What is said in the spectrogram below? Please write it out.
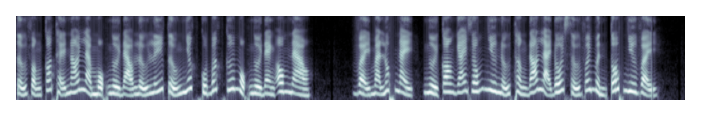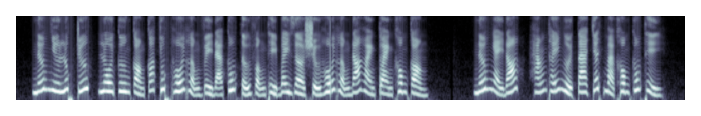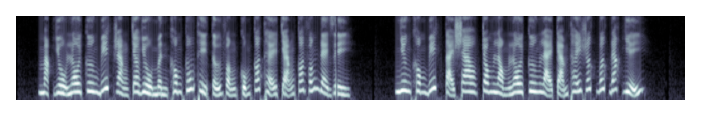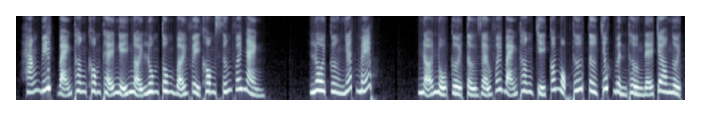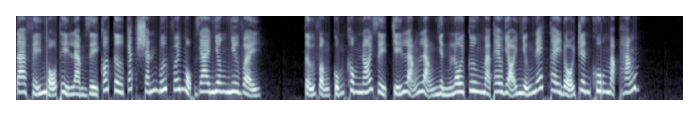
Tử vận có thể nói là một người đạo lữ lý tưởng nhất của bất cứ một người đàn ông nào. Vậy mà lúc này, người con gái giống như nữ thần đó lại đối xử với mình tốt như vậy. Nếu như lúc trước, lôi cương còn có chút hối hận vì đã cứu tử vận thì bây giờ sự hối hận đó hoàn toàn không còn. Nếu ngày đó, hắn thấy người ta chết mà không cứu thì... Mặc dù lôi cương biết rằng cho dù mình không cứu thì tử vận cũng có thể chẳng có vấn đề gì. Nhưng không biết tại sao trong lòng lôi cương lại cảm thấy rất bất đắc dĩ. Hắn biết bản thân không thể nghĩ ngợi lung tung bởi vì không xứng với nàng. Lôi cương nhếch mép. Nở nụ cười tự dễu với bản thân chỉ có một thứ tư chất bình thường để cho người ta phỉ nhổ thì làm gì có tư cách sánh bước với một giai nhân như vậy. Tử vận cũng không nói gì, chỉ lặng lặng nhìn lôi cương mà theo dõi những nét thay đổi trên khuôn mặt hắn.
